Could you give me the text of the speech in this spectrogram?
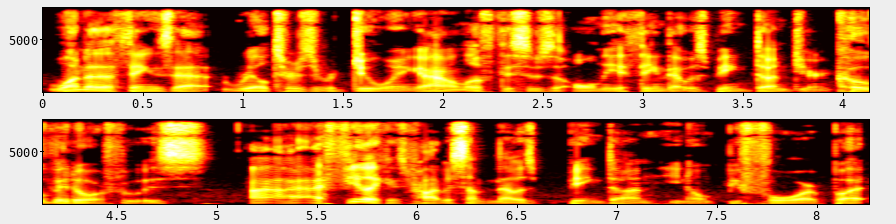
One of the things that realtors were doing i don't know if this was only a thing that was being done during covid or if it was i, I feel like it's probably something that was being done you know before but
